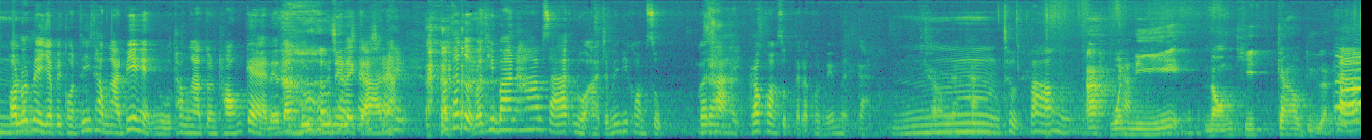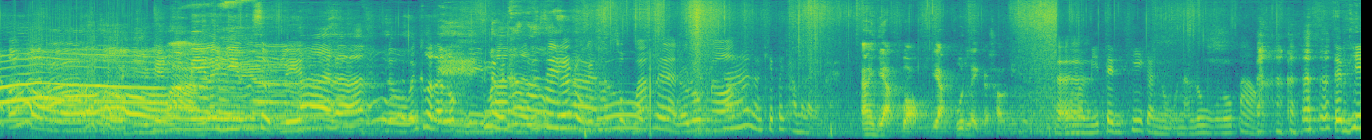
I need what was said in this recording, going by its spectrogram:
มเพราะรถเมย์ยังเป็นคนที่ทำงานพี่เห็นหนูทำงานจนท้องแก่เลยตอนดูดูในรายการอะใช่แล้วถ้าเกิดว่าที่บ้านห้ามซะหนูอาจจะไม่มีความสุขก็ได้ค่ะเพราะความสุขแต่ละคนไม่เหมือนกันครับนะคะอืมถูกต้องอะวันนี้น้องคิด 9 เดือนโอ้โหเห็นมุมนี้แล้วยิ้มสุดฤทธิ์ได้นะหนูเป็นคนอารมณ์ดีมากหนูทำอะไรจริงแล้วหนูมีความสุขมากเลยอะแล้วลูกเนาะอ่าน้องคิดไปทำอะไรมา อะอยากบอกอยากพูดอะไรกับเขานิดนึงแต่วันนี้เต็มที่กับหนูนะลูกรู้เปล่า เต็มที่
